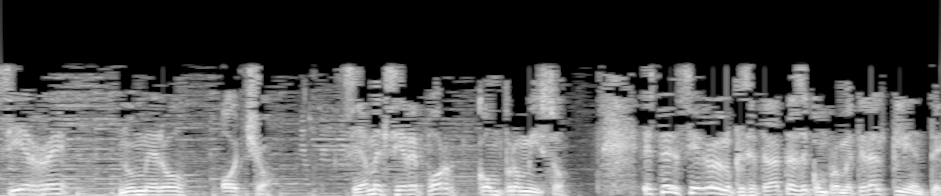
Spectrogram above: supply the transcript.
cierre número 8. Se llama el cierre por compromiso. Este cierre de lo que se trata es de comprometer al cliente.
